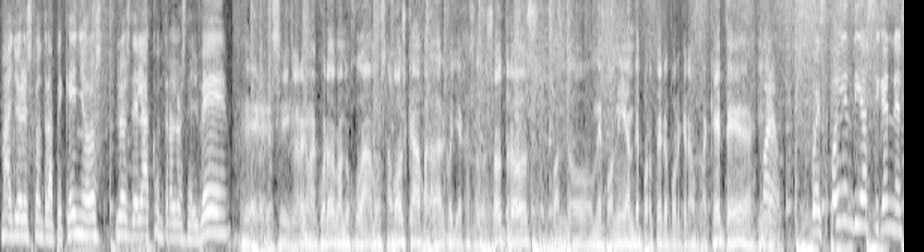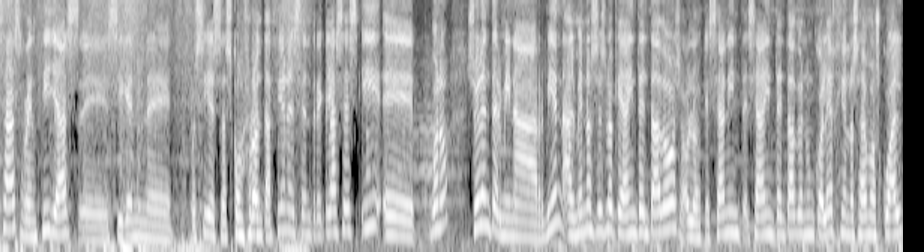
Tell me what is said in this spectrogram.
Mayores contra pequeños, los del A contra los del B. Eh, sí, claro que me acuerdo cuando jugábamos a mosca para dar collejas a los otros, cuando me ponían de portero porque era un paquete. Aquí ya- Bueno, pues hoy en día siguen esas rencillas, eh, siguen, eh, pues sí, esas confrontaciones entre clases y, eh, bueno, suelen terminar bien, al menos es lo que ha intentado, o lo que se, han se ha intentado en un colegio, no sabemos cuál,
